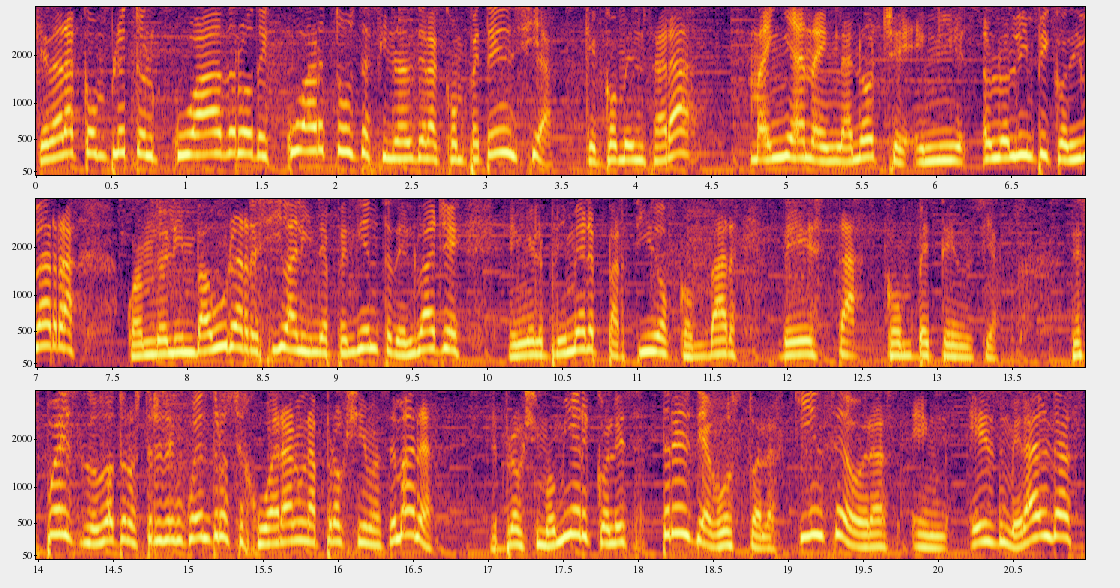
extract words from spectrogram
quedará completo el cuadro de cuartos de final de la competencia, que comenzará mañana en la noche en el Olímpico de Ibarra, cuando el Imbabura reciba al Independiente del Valle en el primer partido con bar de esta competencia. Después, los otros tres encuentros se jugarán la próxima semana. El próximo miércoles 3 de agosto a las 15 horas en Esmeraldas,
